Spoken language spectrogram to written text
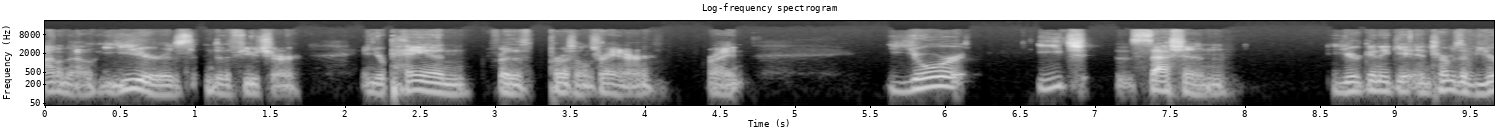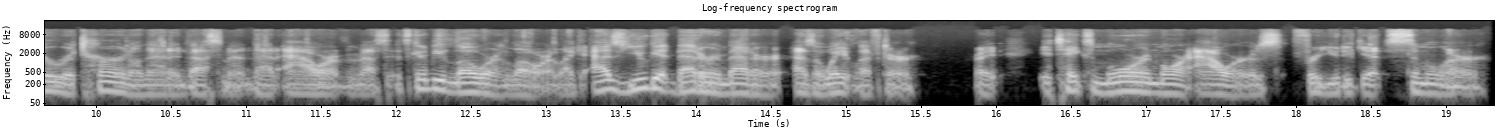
I don't know, years into the future, and you're paying for the personal trainer, right? Your each session, you're going to get in terms of your return on that investment, that hour of investment, it's going to be lower and lower. Like as you get better and better as a weightlifter, right? It takes more and more hours for you to get similar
